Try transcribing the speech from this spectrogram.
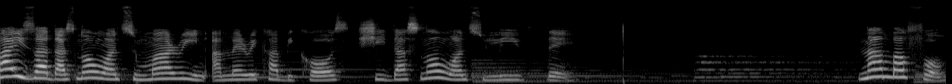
Faiza does not want to marry in America because she does not want to live there. Number 4.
